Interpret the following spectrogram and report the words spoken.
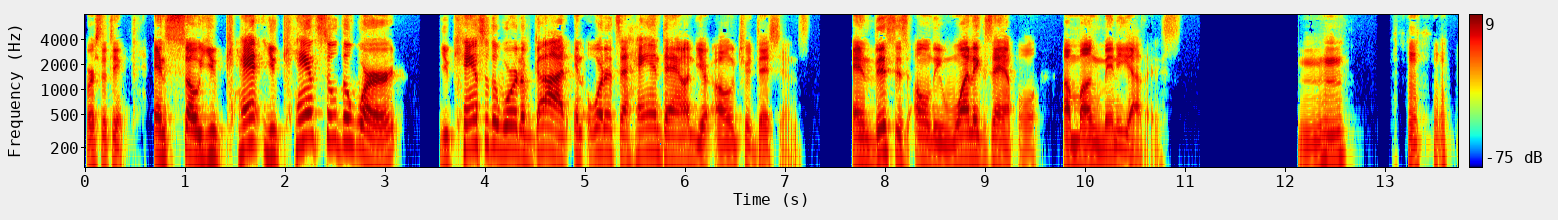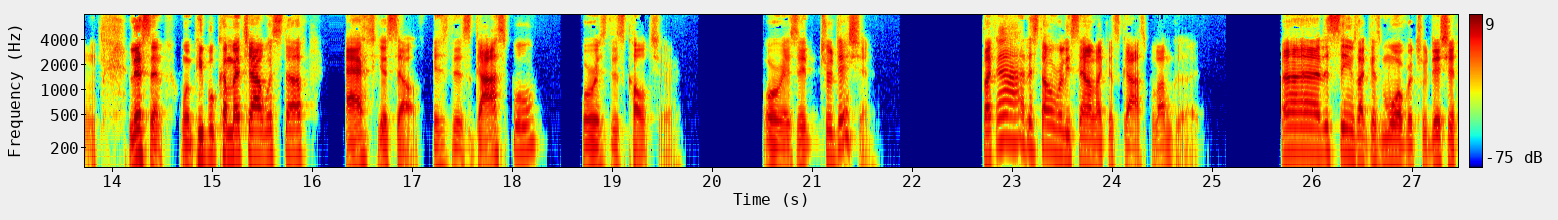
Verse 13. And so you can't you cancel the word. You cancel the word of God in order to hand down your own traditions. And this is only one example among many others. hmm Listen, when people come at y'all with stuff, ask yourself is this gospel or is this culture? Or is it tradition? Like, ah, this don't really sound like it's gospel. I'm good. Uh, this seems like it's more of a tradition.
